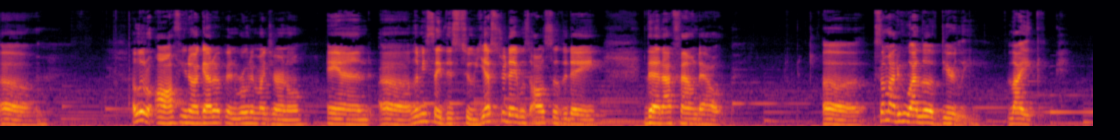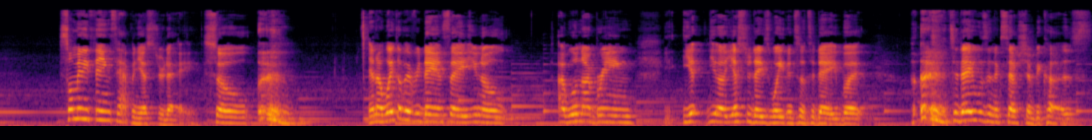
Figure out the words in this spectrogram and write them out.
um a little off. You know, I got up and wrote in my journal. And uh, let me say this too. Yesterday was also the day that I found out uh, somebody who I love dearly. Like, so many things happened yesterday. So, and I wake up every day and say, you know, I will not bring y- yesterday's weight until today, but today was an exception because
